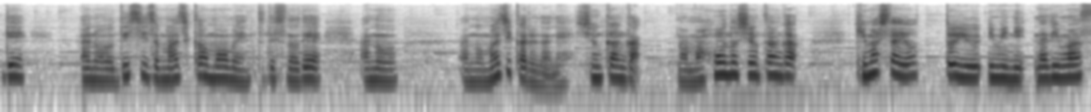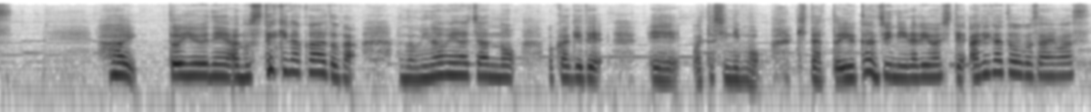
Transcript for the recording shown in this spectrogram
であの This is a magical moment ですのであのあのマジカルなね瞬間が、まあ、魔法の瞬間が来ましたよという意味になりますはいというねあの素敵なカードがあのみなみなちゃんのおかげで、えー、私にも来たという感じになりましてありがとうございます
